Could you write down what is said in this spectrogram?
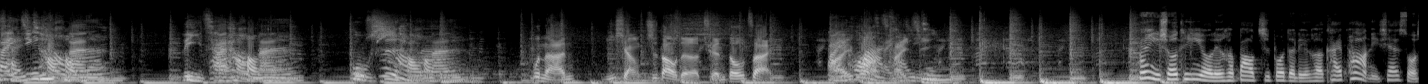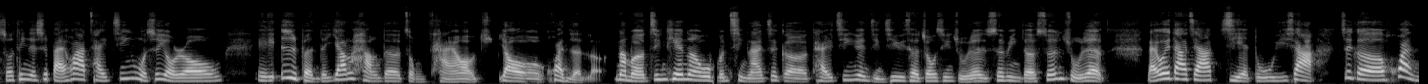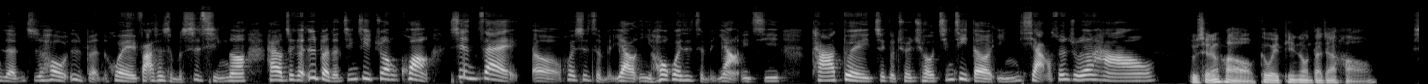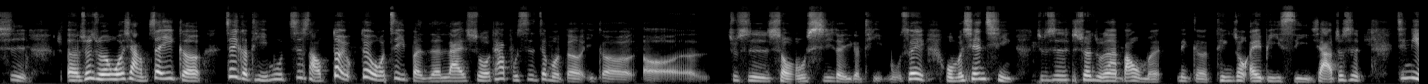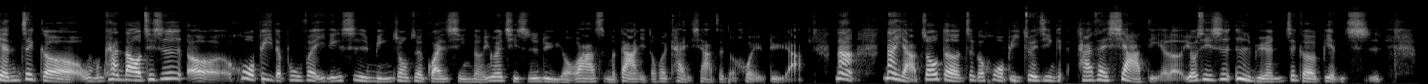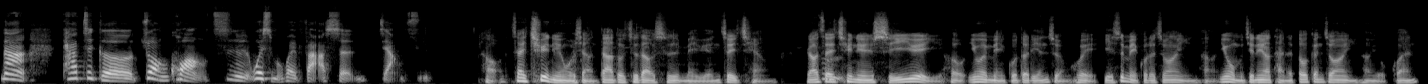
财经好难，理财好难，股市好难。不难，你想知道的全都在白话财经。欢迎收听由联合报直播的联合开炮。你现在所收听的是白话财经，我是有容。诶，日本的央行的总裁哦要换人了。那么今天呢，我们请来这个台经院景气预测中心主任孙明德孙主任来为大家解读一下这个换人之后日本会发生什么事情呢？还有这个日本的经济状况现在呃会是怎么样，以后会是怎么样，以及它对这个全球经济的影响。孙主任好。主持人好，各位听众大家好。是，呃，孙主任，我想这一个这个题目，至少对对我自己本人来说，它不是这么的一个呃。就是熟悉的一个题目，所以我们先请就是孙主任帮我们那个听众 A B C 一下，就是今年这个我们看到，其实呃货币的部分一定是民众最关心的，因为其实旅游啊什么大家也都会看一下这个汇率啊。那那亚洲的这个货币最近它在下跌了，尤其是日元这个贬值，那它这个状况是为什么会发生这样子？好，在去年我想大家都知道是美元最强。然后在去年十一月以后，嗯，因为美国的联准会也是美国的中央银行，因为我们今天要谈的都跟中央银行有关。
